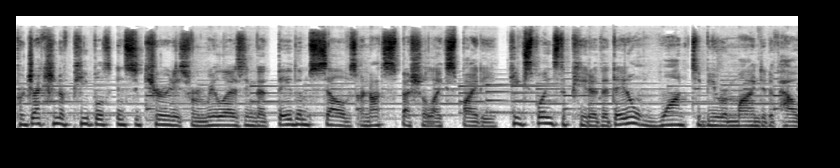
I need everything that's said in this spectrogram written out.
projection of people's insecurities from realizing that they themselves are not special like Spidey. He explains to Peter that they don't want to be reminded of how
